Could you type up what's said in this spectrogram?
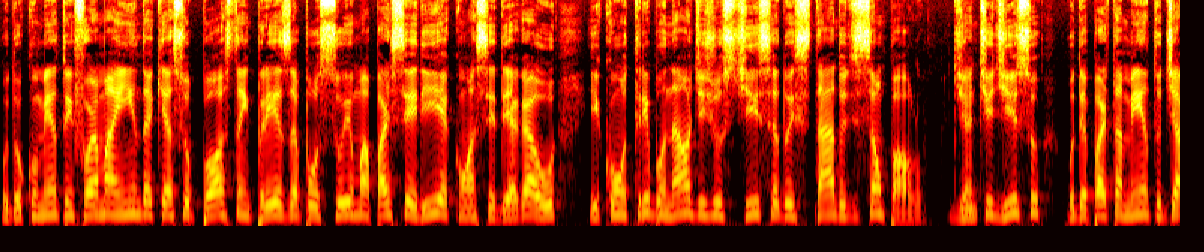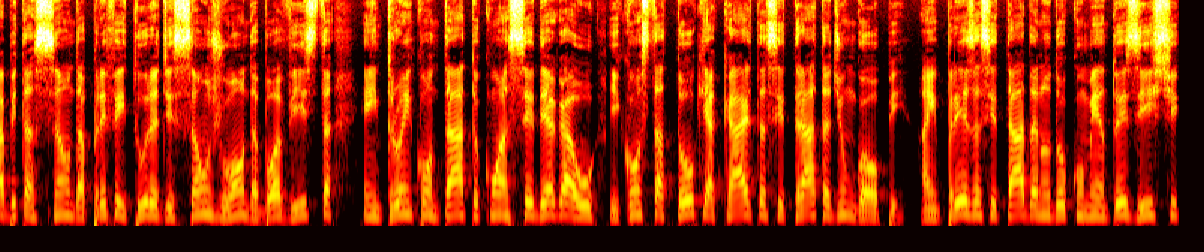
O documento informa ainda que a suposta empresa possui uma parceria com a CDHU e com o Tribunal de Justiça do Estado de São Paulo. Diante disso, o Departamento de Habitação da Prefeitura de São João da Boa Vista entrou em contato com a CDHU e constatou que a carta se trata de um golpe. A empresa citada no documento existe,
